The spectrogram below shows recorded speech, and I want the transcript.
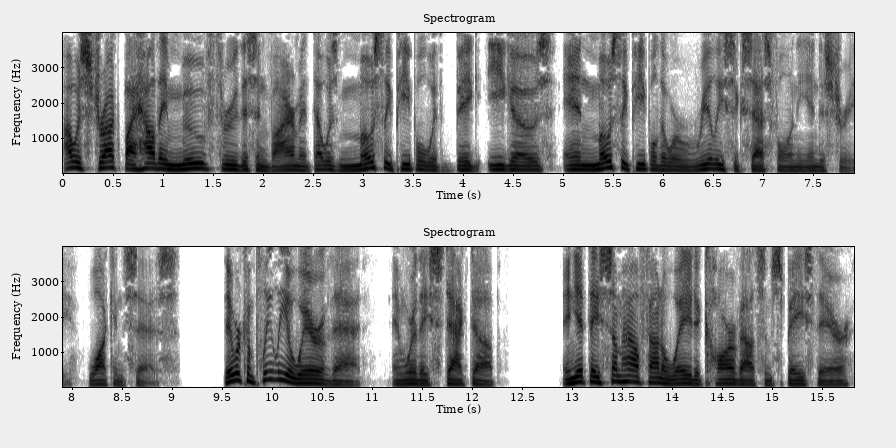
I was struck by how they moved through this environment that was mostly people with big egos and mostly people that were really successful in the industry, Watkins says. They were completely aware of that and where they stacked up, and yet they somehow found a way to carve out some space there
